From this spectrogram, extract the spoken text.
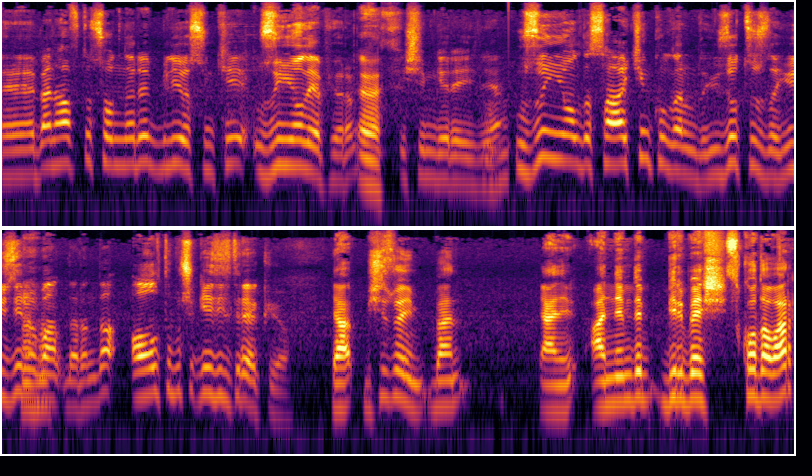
e, ben hafta sonları biliyorsun ki uzun yol yapıyorum. Evet. işim gereği diye. Hı. Uzun yolda sakin kullanımda 130'da 120 Hı hı. bantlarında 6,5-7 litre yakıyor. Ya bir şey söyleyeyim ben yani annemde 1.5 Skoda var.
